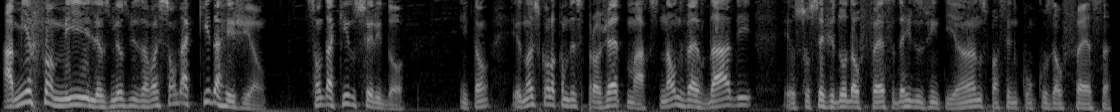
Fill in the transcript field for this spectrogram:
a minha família, os meus bisavós são daqui da região, são daqui do Seridó. Então, eu, nós colocamos esse projeto, Marcos, na universidade, eu sou servidor da UFESA desde os 20 anos, passei no concurso da UFESA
